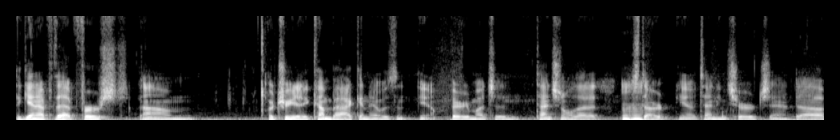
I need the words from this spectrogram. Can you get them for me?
again after that first um, retreat, I'd come back and it was you know very much intentional that I'd Mhm. start you know attending church and uh,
